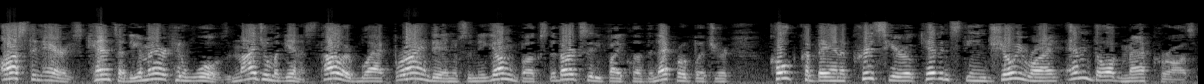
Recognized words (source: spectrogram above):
Austin Aries, Kenta, the American Wolves, Nigel McGuinness, Tyler Black, Bryan Danielson, the Young Bucks, the Dark City Fight Club, the Necro Butcher, Colt Cabana, Chris Hero, Kevin Steen, Joey Ryan, M-Dog Matt Cross,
